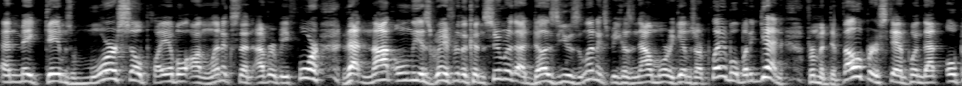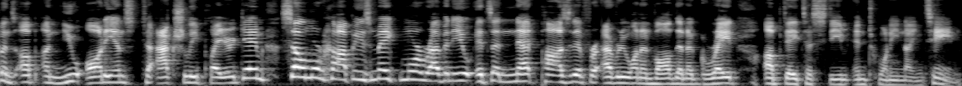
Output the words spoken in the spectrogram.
and make games more so playable on Linux than ever before, that not only is great for the consumer that does use Linux because now more games are playable. But again, from a developer standpoint, that opens up a new audience to actually play your game, sell more copies, make more revenue. It's a net positive for everyone involved and a great update to Steam in 2019.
